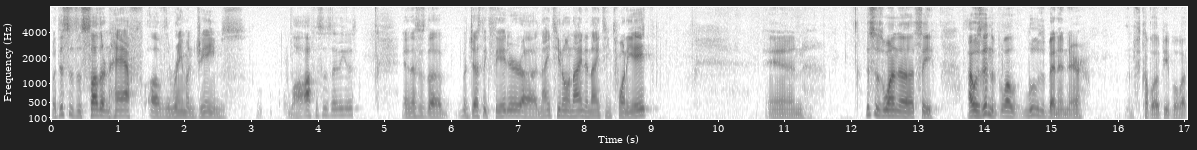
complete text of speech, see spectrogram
But this is the southern half of the Raymond James law offices, I think it is. And this is the Majestic Theater, uh, 1909 to 1928. And this is one, uh, let's see, I was in the, well, Lou's been in there, a couple other people, but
